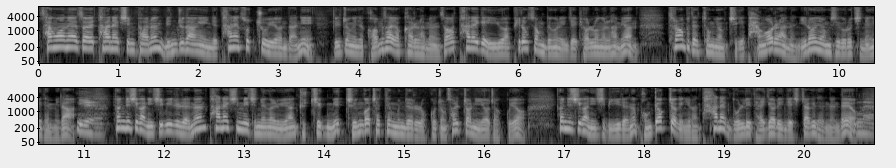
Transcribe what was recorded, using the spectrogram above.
상원에서의 탄핵 심판은 민주당의 이제 탄핵 소추위원단이 일종의 이제 검사 역할을 하면서 탄핵의 이유와 필요성 등을 이제 변론을 하면 트럼프 대통령 측이 방어를 하는 이런 형식으로 진행이 됩니다. 예. 현지 시간 21일에는 탄핵 심리 진행을 위한 규칙 및 증거 채택 문제를 놓고 좀 설전이 이어졌고요. 현지 시간 22일에는 본격적인 이런 탄핵 논리 대결이 이제 시작이 됐는데요. 네.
